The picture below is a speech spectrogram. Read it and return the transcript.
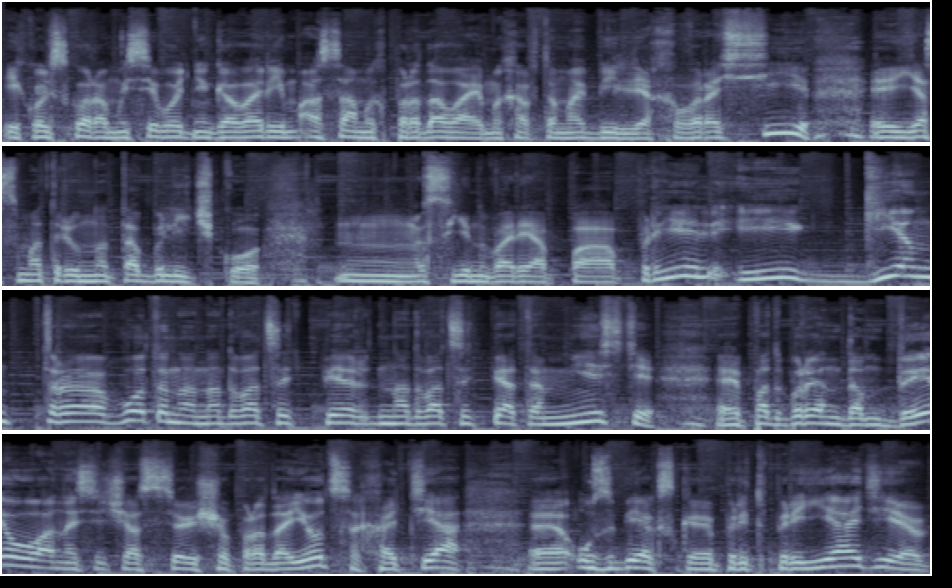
И коль скоро мы сегодня говорим о самых продаваемых автомобилях автомобилях в России. Я смотрю на табличку с января по апрель, и Гентра, вот она на, 25, на 25 месте под брендом Deo. Она сейчас все еще продается, хотя узбекское предприятие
